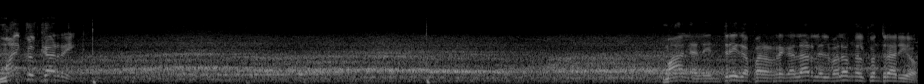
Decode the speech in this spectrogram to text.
Michael Carrick. Mala la entrega para regalarle el balón al contrario.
